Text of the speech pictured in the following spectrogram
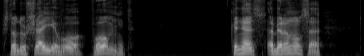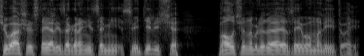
что душа его помнит. Князь обернулся Чуваши стояли за границами святилища, молча наблюдая за его молитвой.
